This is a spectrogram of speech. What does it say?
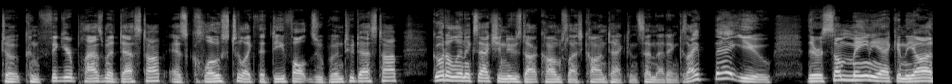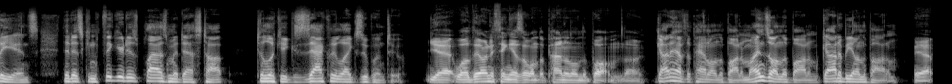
to configure Plasma Desktop as close to like the default Xubuntu desktop, go to linuxactionnews.com slash contact and send that in. Cause I bet you there is some maniac in the audience that has configured his Plasma Desktop to look exactly like Xubuntu. Yeah, well, the only thing is I want the panel on the bottom, though. Got to have the panel on the bottom. Mine's on the bottom. Got to be on the bottom. Yeah,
